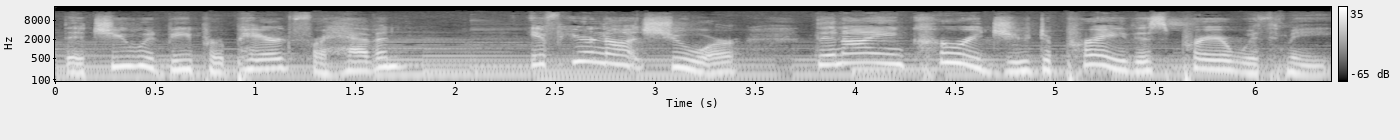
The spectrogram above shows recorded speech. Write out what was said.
that you would be prepared for heaven? If you're not sure, then I encourage you to pray this prayer with me.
